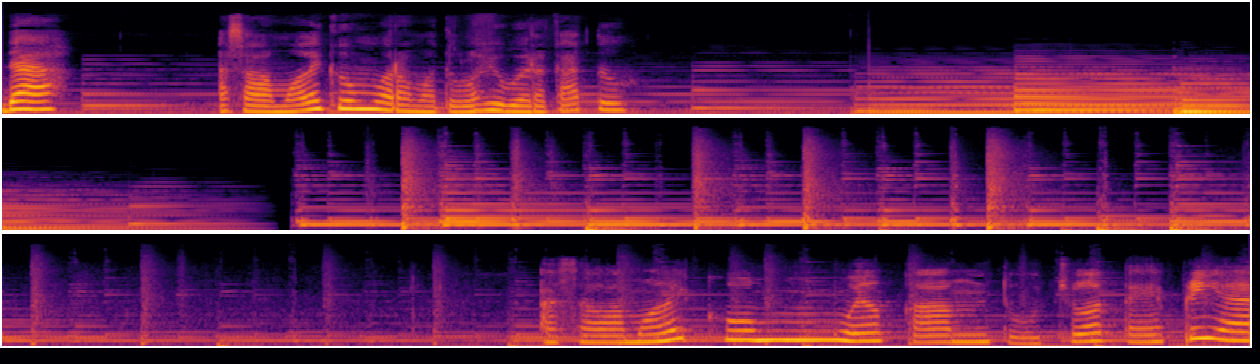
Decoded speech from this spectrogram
Dah. Assalamualaikum warahmatullahi wabarakatuh. Assalamualaikum, welcome to Celoteh Pria.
